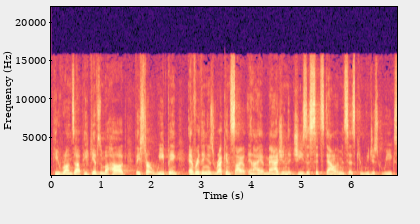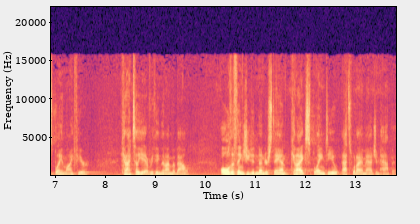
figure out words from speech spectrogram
He runs up, he gives him a hug. They start weeping. Everything is reconciled. And I imagine that Jesus sits down with him and says, Can we just re explain life here? Can I tell you everything that I'm about? all the things you didn't understand, can I explain to you? That's what I imagine happened.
